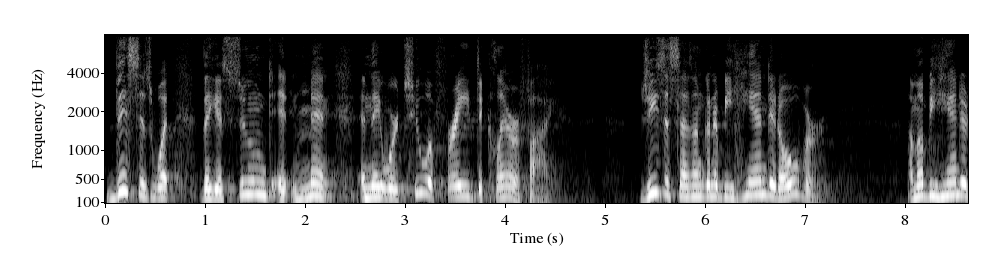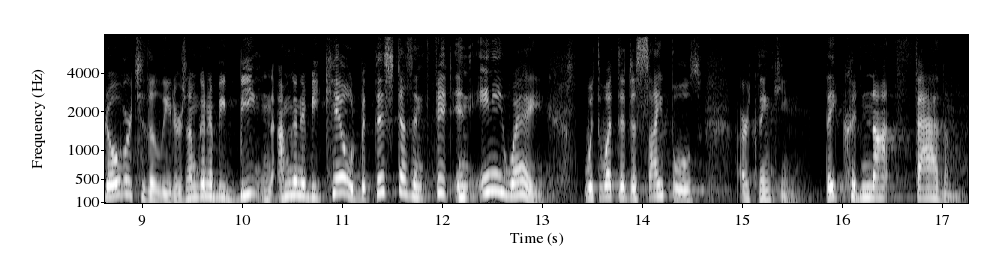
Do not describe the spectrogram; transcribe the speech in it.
This is what they assumed it meant, and they were too afraid to clarify. Jesus says, I'm going to be handed over. I'm going to be handed over to the leaders. I'm going to be beaten. I'm going to be killed. But this doesn't fit in any way with what the disciples are thinking. They could not fathom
